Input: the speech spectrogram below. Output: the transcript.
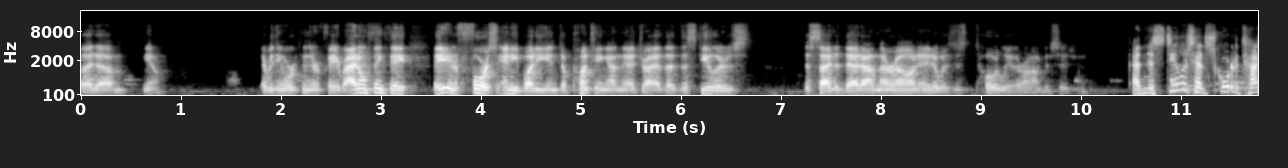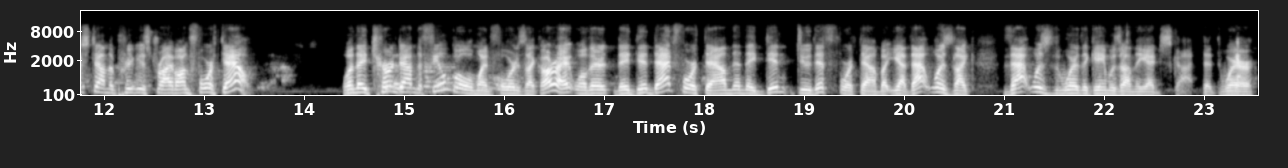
But, um, you know, everything worked in their favor. I don't think they they didn't force anybody into punting on that drive. The, the Steelers decided that on their own, and it was just totally the wrong decision. And the Steelers had scored a touchdown the previous drive on fourth down. When they turned down the field goal and went forward, it's like, all right, well, they they did that fourth down, then they didn't do this fourth down. But yeah, that was like that was where the game was on the edge, Scott. That where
